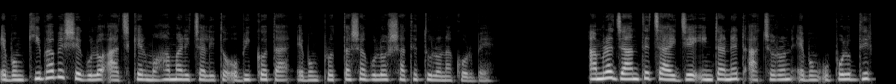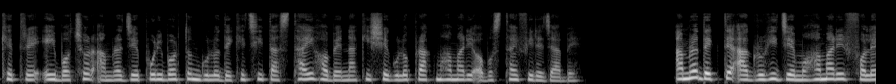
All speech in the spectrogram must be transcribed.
এবং কীভাবে সেগুলো আজকের মহামারীচালিত অভিজ্ঞতা এবং প্রত্যাশাগুলোর সাথে তুলনা করবে। আমরা জানতে চাই যে ইন্টারনেট আচরণ এবং উপলব্ধির ক্ষেত্রে এই বছর আমরা যে পরিবর্তনগুলো দেখেছি তা স্থায়ী হবে নাকি সেগুলো প্রাকমহামারী অবস্থায় ফিরে যাবে। আমরা দেখতে আগ্রহী যে মহামারীর ফলে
